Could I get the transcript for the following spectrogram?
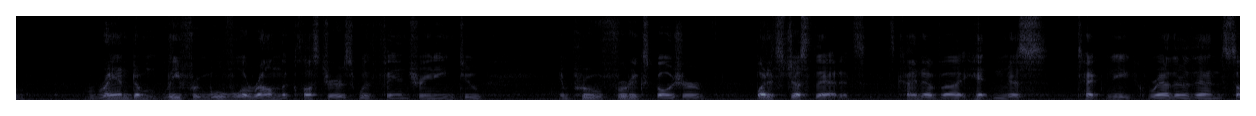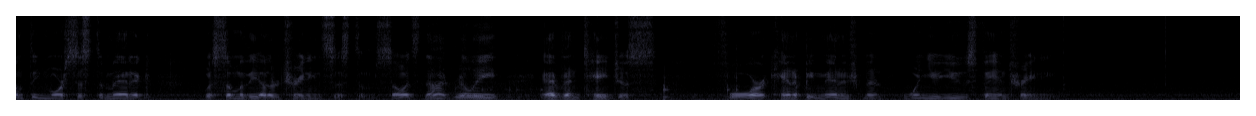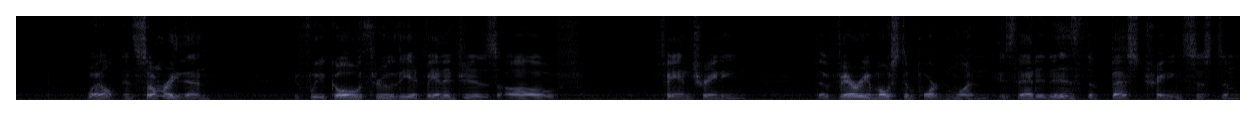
random leaf removal around the clusters with fan training to improve fruit exposure but it's just that. It's, it's kind of a hit and miss technique rather than something more systematic with some of the other training systems. So it's not really advantageous for canopy management when you use fan training. Well, in summary then, if we go through the advantages of fan training, the very most important one is that it is the best training system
